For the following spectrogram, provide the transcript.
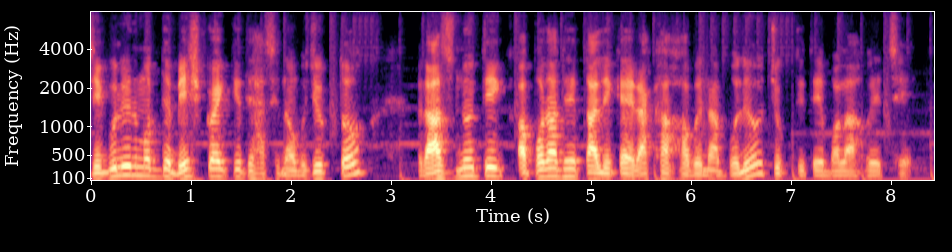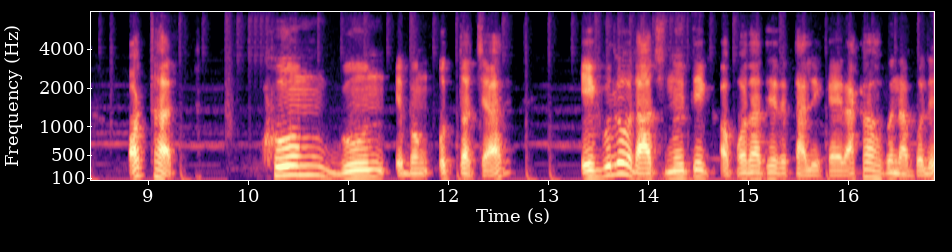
যেগুলির মধ্যে বেশ কয়েকটিতে হাসিনা অভিযুক্ত, রাজনৈতিক অপরাধের তালিকায় রাখা হবে না বলেও চুক্তিতে বলা হয়েছে। অর্থাৎ খুন গুণ এবং অত্যাচার, এগুলো রাজনৈতিক অপরাধের তালিকায় রাখা হবে না বলে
